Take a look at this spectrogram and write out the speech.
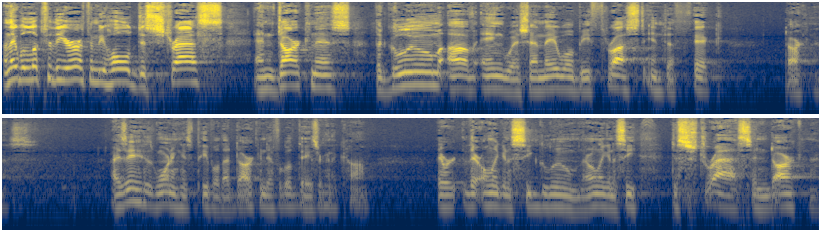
And they will look to the earth and behold distress and darkness, the gloom of anguish, and they will be thrust into thick darkness. Isaiah is warning his people that dark and difficult days are going to come. They were, they're only going to see gloom, they're only going to see distress and darkness.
